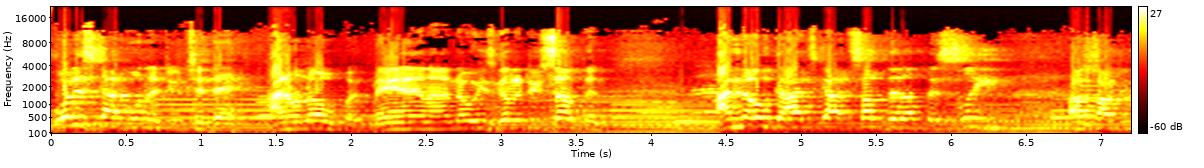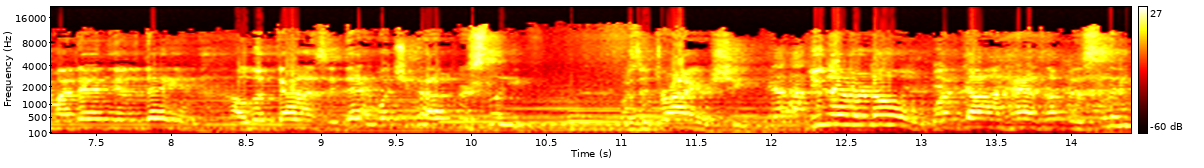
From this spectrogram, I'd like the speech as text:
What does God want to do today? I don't know, but man, I know He's going to do something. I know God's got something up His sleeve. I was talking to my dad the other day, and I looked down and I said, Dad, what you got up your sleeve? It was a dryer sheet. You never know what God has up His sleeve.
